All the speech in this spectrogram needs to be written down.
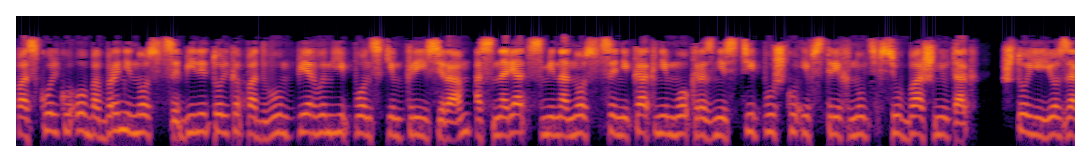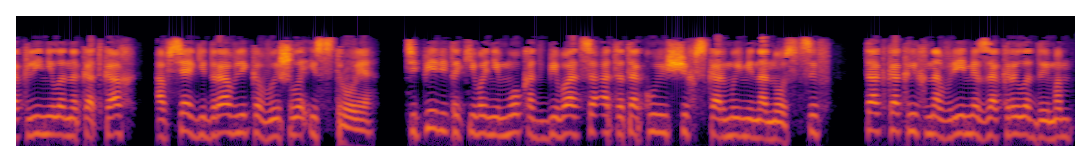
поскольку оба броненосца били только по двум первым японским крейсерам, а снаряд с миноносца никак не мог разнести пушку и встряхнуть всю башню так, что ее заклинило на катках, а вся гидравлика вышла из строя. Теперь Такива не мог отбиваться от атакующих с кормы миноносцев, так как их на время закрыло дымом,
